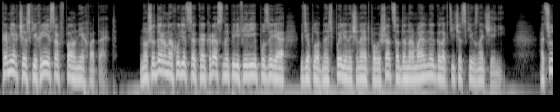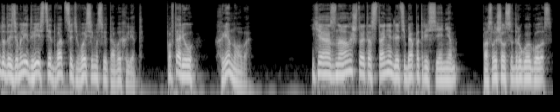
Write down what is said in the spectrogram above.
коммерческих рейсов вполне хватает. Но Шидар находится как раз на периферии пузыря, где плотность пыли начинает повышаться до нормальных галактических значений. Отсюда до Земли 228 световых лет. Повторю, Хреново. «Я знала, что это станет для тебя потрясением», — послышался другой голос.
